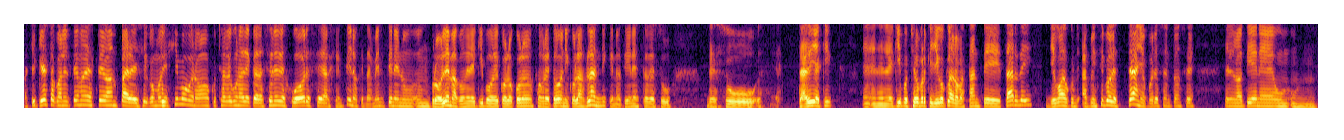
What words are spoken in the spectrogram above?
Así que eso con el tema de Esteban Paredes. Y como dijimos, bueno, vamos a escuchar algunas declaraciones de jugadores eh, argentinos que también tienen un, un problema con el equipo de Colo Colo, sobre todo Nicolás Blandi, que no tiene esto de su, de su estadía aquí en, en el equipo cheo porque llegó, claro, bastante tarde, llegó a, a principios de este año, por eso entonces él no tiene un, un-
